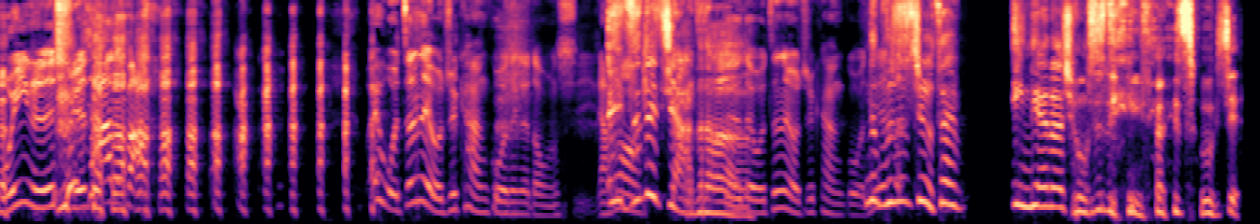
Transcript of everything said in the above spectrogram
火影忍者 学他的吧？哎、欸，我真的有去看过那个东西，哎、欸，真的假的？对，对对，我真的有去看过。那不是只有在印第安纳琼斯电影才会出现，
